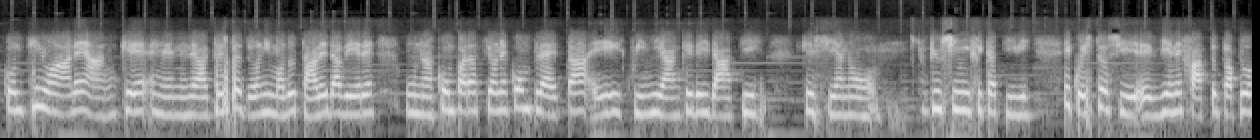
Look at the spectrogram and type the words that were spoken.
continuare anche eh, nelle altre stagioni in modo tale da avere una comparazione completa e quindi anche dei dati che siano più significativi e questo si, eh, viene fatto proprio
